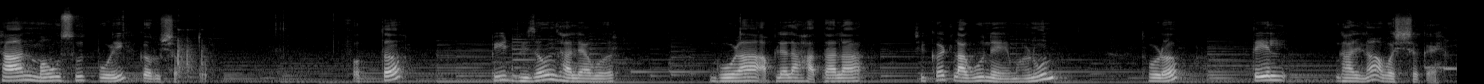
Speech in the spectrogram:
छान मऊसूत पोळी करू शकतो. फक्त पीठ भिजवून झाल्यावर गोळा आपल्याला हाताला चिकट लागू नये म्हणून थोडं तेल घालणं आवश्यक आहे.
